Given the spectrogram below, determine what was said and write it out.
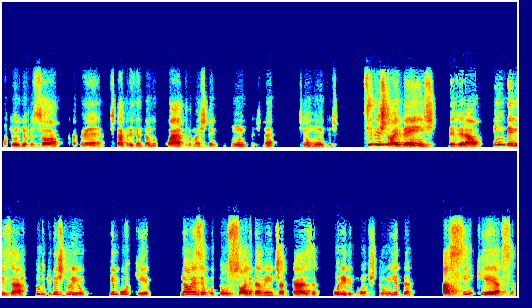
porque o livro só é, está apresentando quatro, mas tem muitas, né? Tinham muitas. Se destrói bens, deverá indenizar tudo que destruiu. E por quê? Não executou solidamente a casa por ele construída, assim que essa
